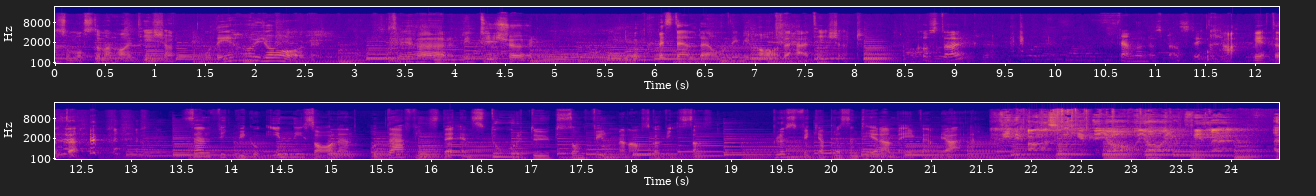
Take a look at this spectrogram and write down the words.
så måste man ha en t-shirt. Och det har jag. Se här, min t-shirt. Oh. Beställ det om ni vill ha det här t-shirt. Kostar 500 spänn styck. Ja, vet inte. Sen fick vi gå in i salen och där finns det en stor duk som filmerna ska visas. Plus fick jag presentera mig vem jag är. Filip Andersson heter jag och jag har gjort filmen A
